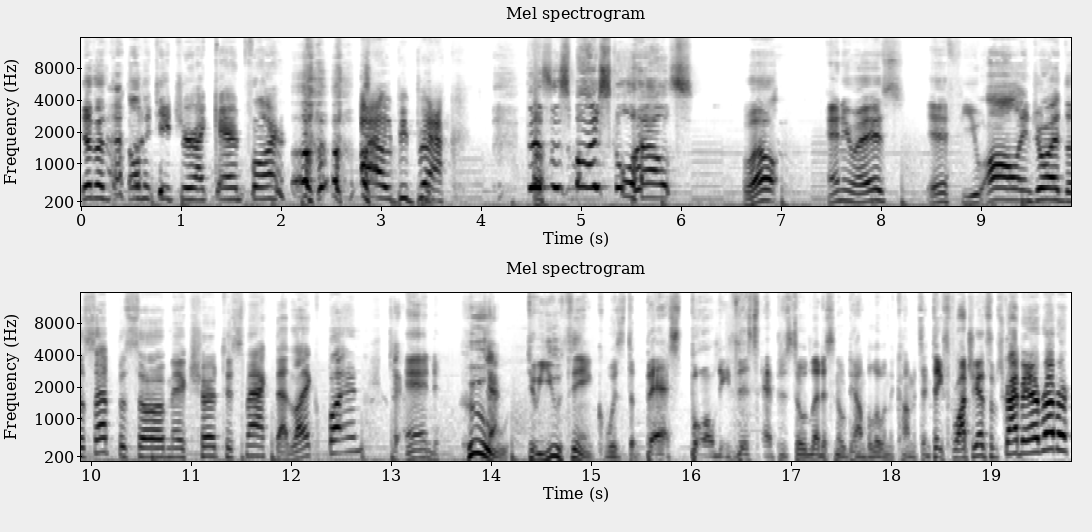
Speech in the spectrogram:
You're the only teacher I cared for. I'll be back. This is my schoolhouse. Well, anyways, if you all enjoyed this episode, make sure to smack that like button. And who do you think was the best Baldi this episode? Let us know down below in the comments. And thanks for watching and subscribing. And remember,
